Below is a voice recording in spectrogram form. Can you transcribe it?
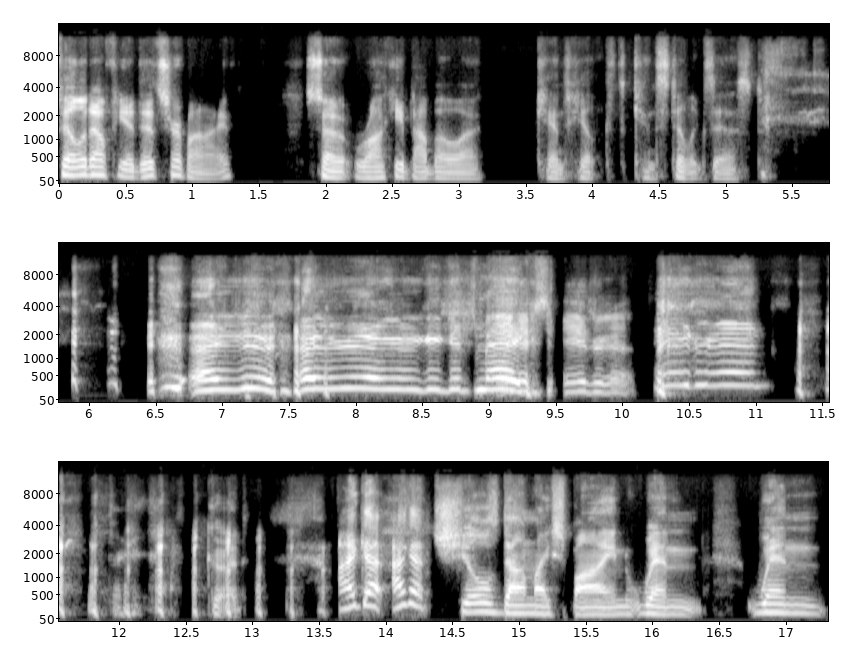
Philadelphia did survive. So Rocky Balboa can can still exist. I do. I do. Get some eggs. Adrian. Adrian. Good. I got I got chills down my spine when when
